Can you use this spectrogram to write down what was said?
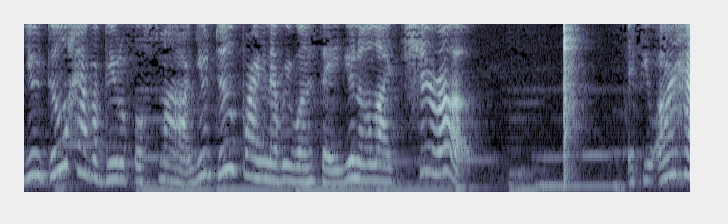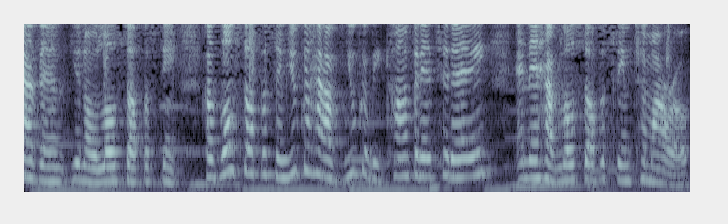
you do have a beautiful smile. You do brighten everyone's day. You know, like cheer up. If you are having you know low self-esteem because low self-esteem you could have you could be confident today and then have low self-esteem tomorrow.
